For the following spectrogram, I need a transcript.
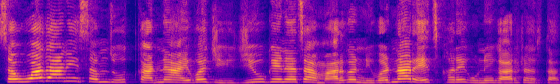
संवाद आणि समजूत काढण्याऐवजी जीव घेण्याचा मार्ग निवडणारेच खरे गुन्हेगार ठरतात.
